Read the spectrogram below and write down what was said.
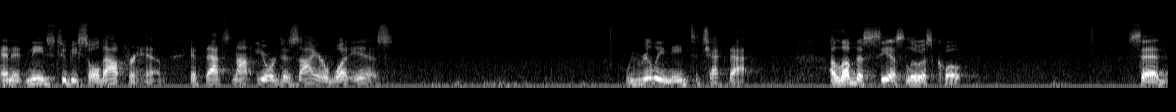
and it needs to be sold out for Him. If that's not your desire, what is? We really need to check that. I love this C.S. Lewis quote. Said,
